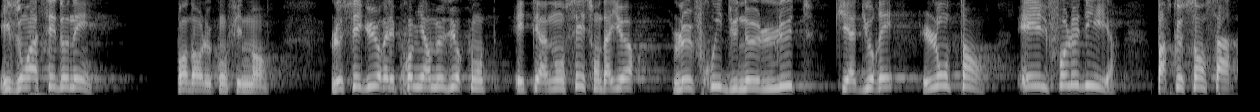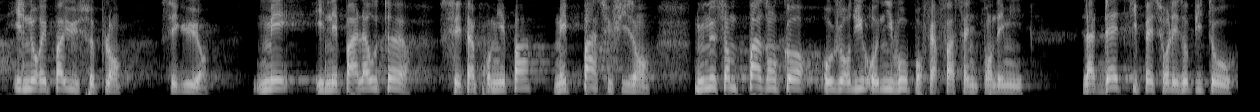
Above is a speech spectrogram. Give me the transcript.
Ils ont assez donné pendant le confinement. Le Ségur et les premières mesures qui ont été annoncées sont d'ailleurs le fruit d'une lutte qui a duré longtemps. Et il faut le dire, parce que sans ça, il n'aurait pas eu ce plan Ségur. Mais il n'est pas à la hauteur. C'est un premier pas, mais pas suffisant. Nous ne sommes pas encore aujourd'hui au niveau pour faire face à une pandémie. La dette qui pèse sur les hôpitaux,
